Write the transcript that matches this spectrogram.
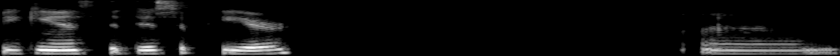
begins to disappear. Um,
